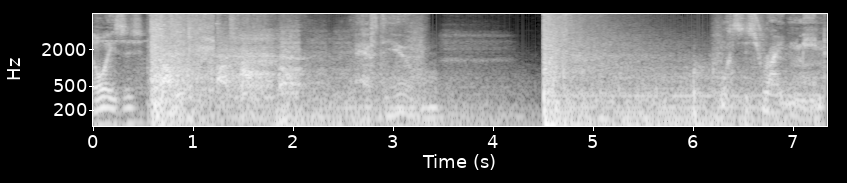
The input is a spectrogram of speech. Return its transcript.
noises. After you. What's this writing mean?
